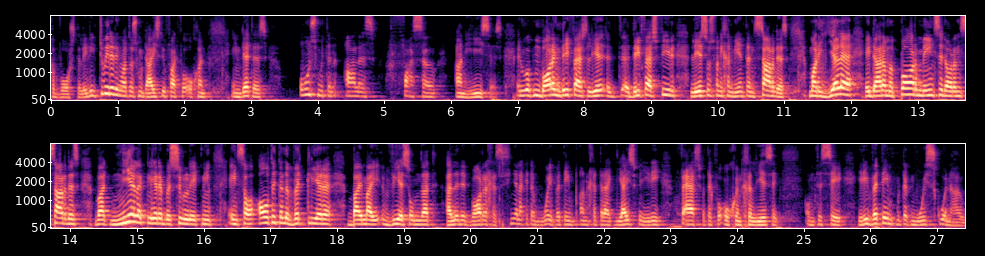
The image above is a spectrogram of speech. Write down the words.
geworstel het. Die tweede ding wat ons moet huis toe vat vir oggend en dit is ons moet in alles vashou aan Jesus. In Openbaring 3 vers 3 eh, vers 4 lees ons van die gemeente in Sardes, maar julle het daarom 'n paar mense daar in Sardes wat nie hulle klere besoedel het nie en sal altyd hulle wit klere by my wees omdat hulle dit waardig is. sien julle ek het 'n mooi wit hemp aangetrek juis vir hierdie vers wat ek ver oggend gelees het om te sê hierdie wit hemp moet ek mooi skoon hou.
